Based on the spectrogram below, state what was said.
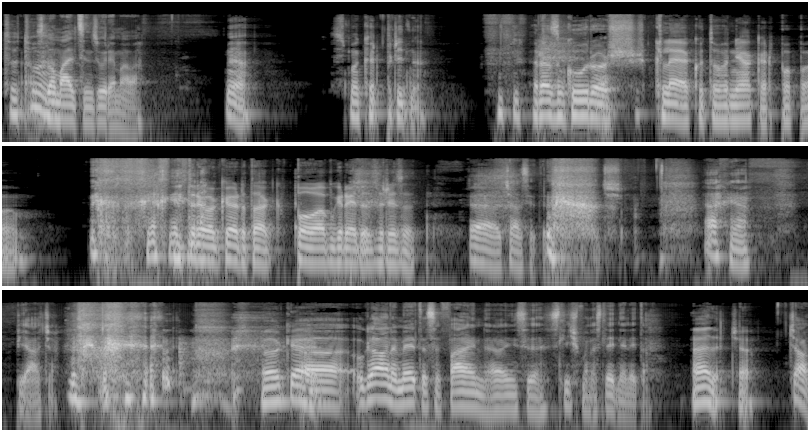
To je to. Zelo je. malo cenzure imamo. Ja, smo kar pridni. Razen ko uroš kleje kot tovrnjakar, pa pa. Treba kar tak pol upgrade zrezati. Ja, čas je treba. Ah, ja, pijača. Okay. Uh, v glavnem, imejte se fajn uh, in se slišimo naslednje leto. Ajde, čau. Čau.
